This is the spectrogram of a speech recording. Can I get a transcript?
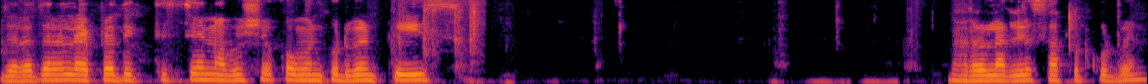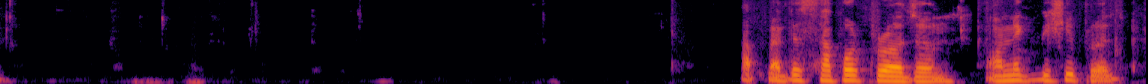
যারা যারা লাইভটা দেখতেছেন, অবশ্যই কমেন্ট করবেন প্লিজ ভালো লাগলে সাপোর্ট করবেন। আপনাদের সাপোর্ট প্রয়োজন, অনেক বেশি প্রয়োজন।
